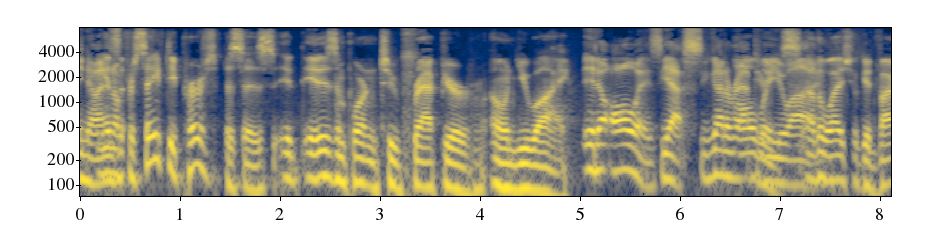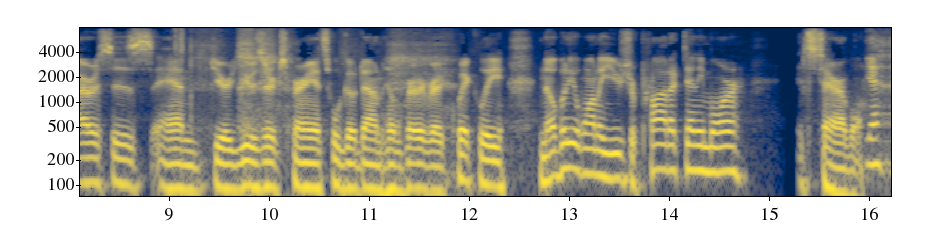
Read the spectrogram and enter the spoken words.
you know, You know, for safety purposes, it, it is important to wrap your own UI. it always yes, you got to wrap Always. your UI. Otherwise, you'll get viruses, and your user experience will go downhill very, very quickly. Nobody will want to use your product anymore. It's terrible. yeah,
